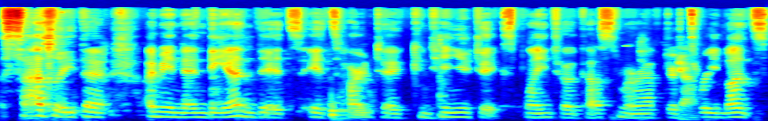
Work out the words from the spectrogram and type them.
sadly the i mean in the end it's it's hard to continue to explain to a customer after yeah. three months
